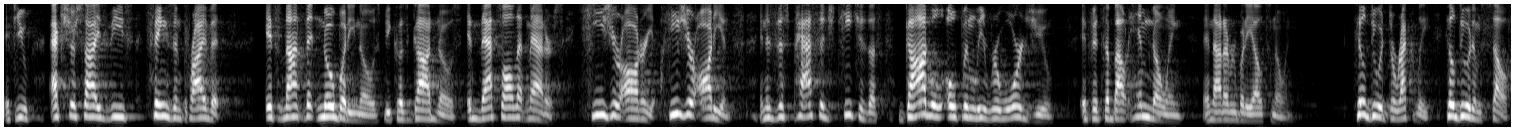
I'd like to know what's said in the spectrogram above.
If you exercise these things in private, it's not that nobody knows because God knows, and that's all that matters. He's your audience. He's your audience. And as this passage teaches us, God will openly reward you if it's about him knowing and not everybody else knowing. He'll do it directly. He'll do it himself.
